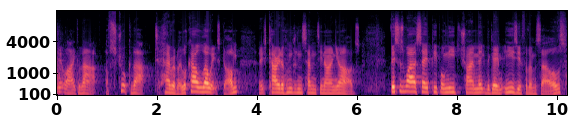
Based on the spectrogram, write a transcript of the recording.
Hit like that. I've struck that terribly. Look how low it's gone, and it's carried 179 yards. This is why I say people need to try and make the game easier for themselves,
